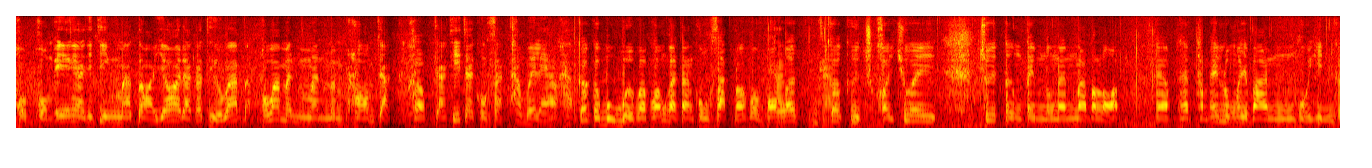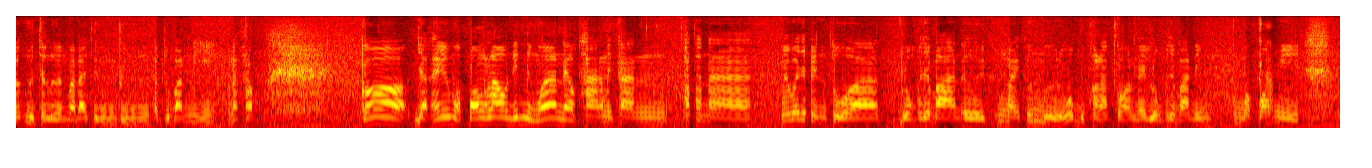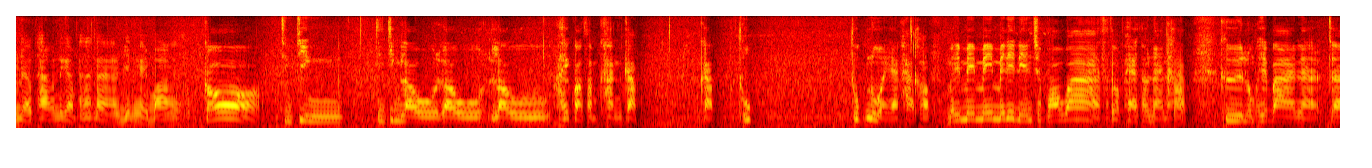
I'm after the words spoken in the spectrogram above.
ผมผมเองอะจริง ๆ มาต่อยอดอะก็ถือว่าแบบเพราะว่ามันมันมันพร้อมจากครับ จากที่อาจารย์คงศักดิ์ทำไว้แล้วครับ ก็ก็บุกเบิกมาพร้อมกับอาจารย์คงศักดิ์เนาะผมป้องครับก็ครับ ก็คือคอยช่วยช่วยเติมเต็มตรงนั้นมาตลอดครับทำให้โรงพยาบาลหัวหินก็คือเจริญมาได้ถึงถึงปัจจุบันนี้นะครับ ก็อยากให้หมอป้องเล่านิดนึงว่าแนวทางในการพัฒนาไม่ว่าจะเป็นตัวโรงพยาบาลเอ่ยเครื่องไม้เครื่องมือหรือว่าบุคลากรในโรงพยาบาลนี้คุณหมอป้องครับมีแนวทางในการพัฒนายังไงบ้างครับ ก็จริงๆจริง ๆเราเราเราให้ความสำคัญกับกับทุกทุกหน่วยอะครับครับไม่ไม่ไม่ไม่ได้เน้นเฉพาะว่าสัตวแพทย์เท่านั้นนะครับ คือโรงพยาบาลน่ะจะ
